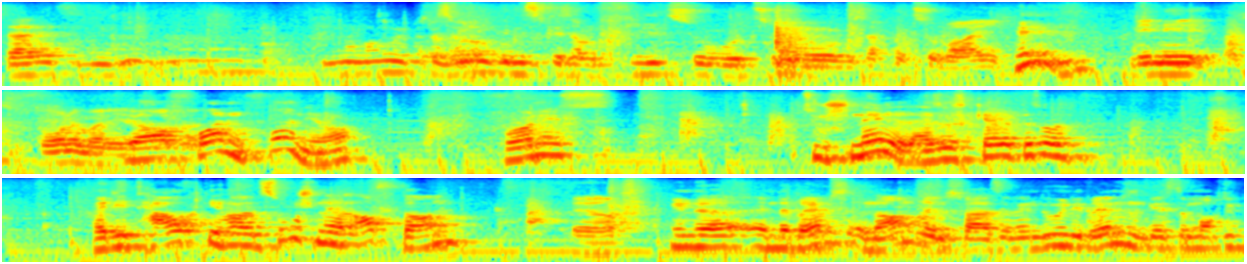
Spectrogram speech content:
Da jetzt die noch mal ein Das ist auch wenig. insgesamt viel zu, zu, wie sagt man, zu weich. Hinten? Nee, nee, also vorne meine ich Ja, jetzt. vorne, vorne, ja. Vorne ist zu schnell. Also es geht ein bisschen. Weil die taucht die halt so schnell ab dann Ja. in der, in der, Brems, in der Anbremsphase. Wenn du in die Bremsen gehst, dann macht die.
